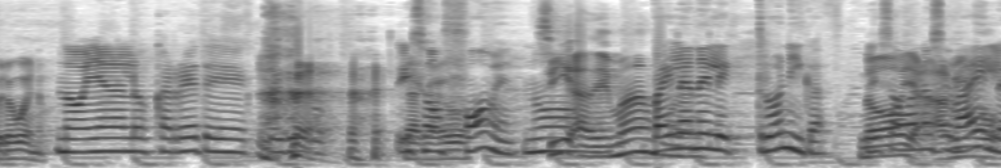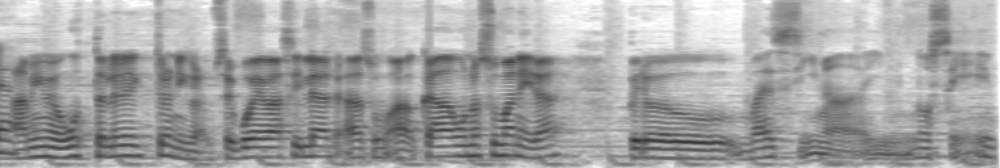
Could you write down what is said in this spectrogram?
Pero bueno. No vayan a los carretes y son cagó. fome, ¿no? Sí, además, Bailan bueno. electrónica. No, Esa ya, no a, se mí baila. Me, a mí me gusta la electrónica. Se puede vacilar a, su- a cada uno a su manera. Pero más encima, y no sé,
